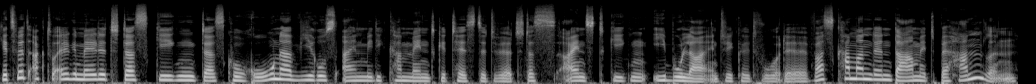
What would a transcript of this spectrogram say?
Jetzt wird aktuell gemeldet, dass gegen das Coronavirus ein Medikament getestet wird, das einst gegen Ebola entwickelt wurde. Was kann man denn damit behandeln?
